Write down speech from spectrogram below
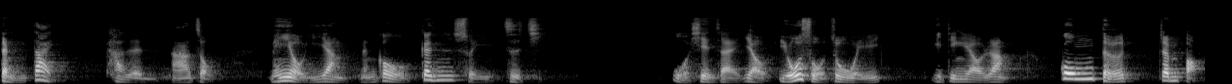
等待他人拿走，没有一样能够跟随自己。我现在要有所作为，一定要让功德珍宝。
